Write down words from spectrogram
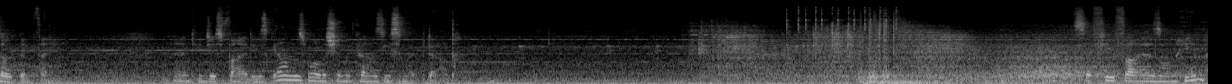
A good thing. And he just fired his guns while the Shimakaze smoked up. That's a few fires on him.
